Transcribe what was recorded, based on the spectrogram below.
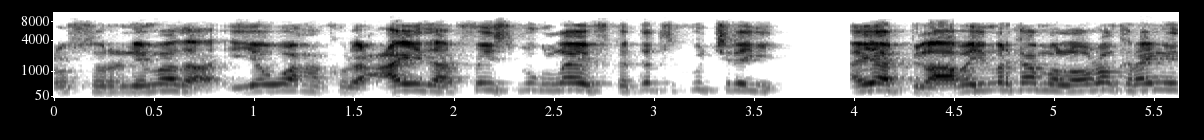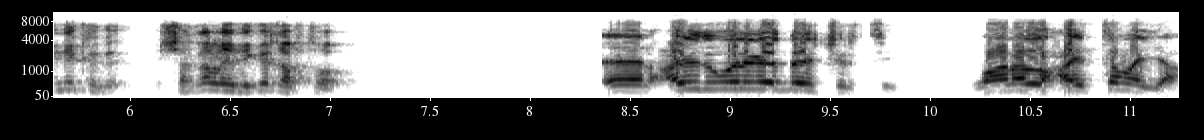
cunsurnimada iyo waxaan kuri cayda facebook live-ka dadka ku jiray ayaa bilaabay. Markaa ma la odhan karaa in idinka shaqa laydinka qabto? Caydu weligeed bay jirtay. Waana la caytamaya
